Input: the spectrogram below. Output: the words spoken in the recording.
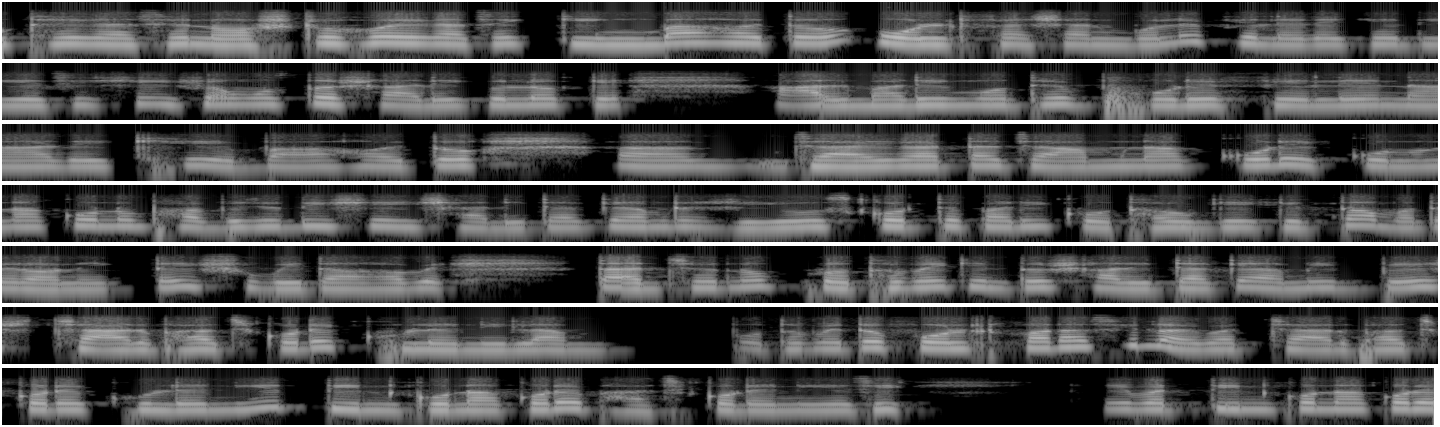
উঠে গেছে, নষ্ট হয়ে গেছে কিংবা হয়তো ওল্ড ফ্যাশন বলে ফেলে রেখে দিয়েছি। সেই সমস্ত শাড়িগুলোকে আলমারির মধ্যে ভরে ফেলে না রেখে বা হয়তো জায়গাটা জাম না করে কোনো না কোনোভাবে যদি সেই শাড়িটাকে আমরা রিউজ করতে পারি কোথাও গিয়ে কিন্তু আমাদের অনেকটাই সুবিধা হবে। তার জন্য প্রথমে কিন্তু শাড়িটাকে আমি বেশ চার ভাঁজ করে খুলে নিলাম। ১ম এ তো ফোল্ড করা ছিল, এবার চার ভাঁজ করে খুলে নিয়ে তিন কোনা করে ভাঁজ করে নিয়েছি। এবার তিন কোনা করে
